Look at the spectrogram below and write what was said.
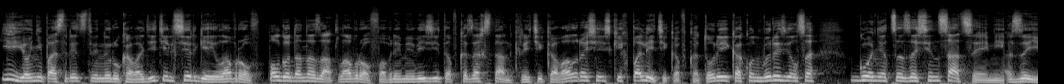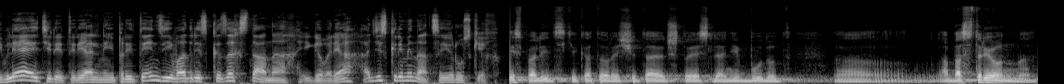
ее непосредственный руководитель Сергей Лавров. Полгода назад Лавров во время визита в Казахстан критиковал российских политиков, которые, как он выразился, гонятся за сенсациями, заявляя территориальные претензии в адрес Казахстана и говоря о дискриминации русских. Есть политики, которые считают, что если они будут э, обостренно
